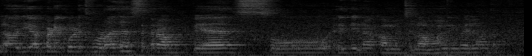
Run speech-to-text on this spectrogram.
ਲਓ ਜੀ ਆਪਣੇ ਕੋਲ ਥੋੜਾ ਜਿਹਾ ਸੋ ਇਹਦੇ ਨਾਲ ਕੰਮ ਚਲਾਵਾਂਗੇ ਪਹਿਲਾਂ ਤਾਂ।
